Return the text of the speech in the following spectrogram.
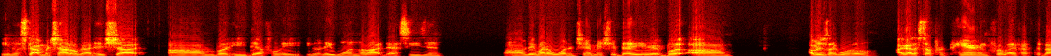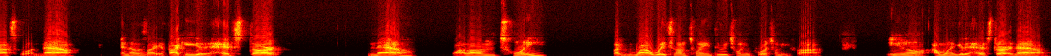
You know, Scott Machado got his shot. Um, but he definitely, you know, they won a lot that season. Um, they might have won a championship that year. But um, I was just like, well, I got to start preparing for life after basketball now. And I was like, if I can get a head start now while I'm 20, like why wait till I'm 23, 24, 25? You know, I want to get a head start now.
